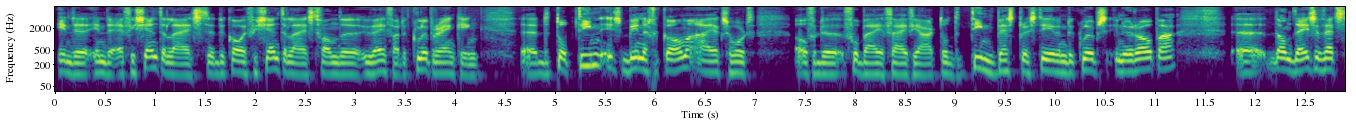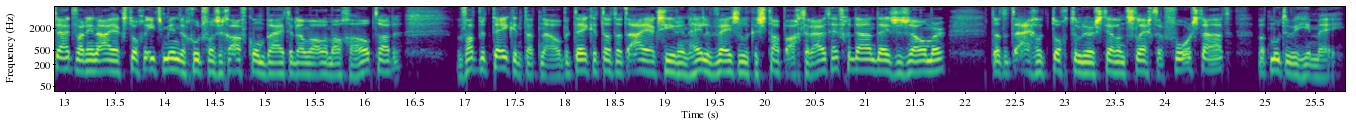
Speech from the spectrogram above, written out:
in, de, in de efficiëntenlijst, de coëfficiëntenlijst van de UEFA, de clubranking, eh, de top 10 is binnengekomen. Ajax hoort over de voorbije vijf jaar tot de 10 best presterende clubs in Europa. Eh, dan deze wedstrijd, waarin Ajax toch iets minder goed van zich af kon bijten dan we allemaal gehoopt hadden. Wat betekent dat nou? Betekent dat dat Ajax hier een hele wezenlijke stap achteruit heeft gedaan deze zomer? Dat het eigenlijk toch teleurstellend slechter voor staat? Wat moeten we hiermee?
